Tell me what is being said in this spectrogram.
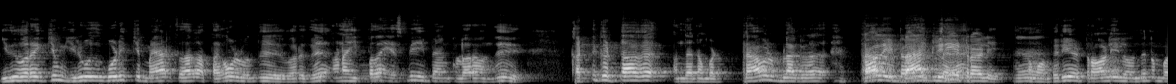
இதுவரைக்கும் இருபது கோடிக்கு மேலத்ததாக தகவல் வந்து வருது. ஆனா இப்பதான் எஸ்பிஐ பேங்க்குள்ளார வந்து கட்டுக்கட்டாக அந்த நம்ம டிராவல் பிளாக்ல ட்ராலி பெரிய ட்ராலி ஆமா பெரிய ட்ராலில வந்து நம்ம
